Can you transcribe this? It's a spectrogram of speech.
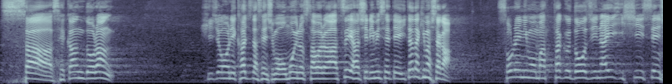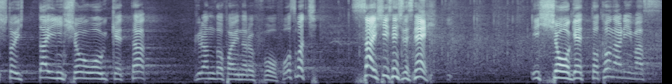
さあセカンドラン。非常に梶田選手も思いの伝わる熱い走り見せていただきましたが。それにも全く動じない石井選手といった印象を受けたグランドファイナル4フォースマッチ。さあ石井選手ですね。1勝ゲットとなります。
